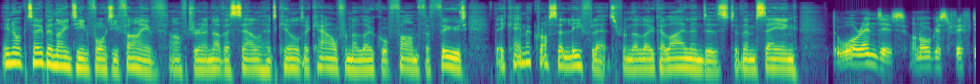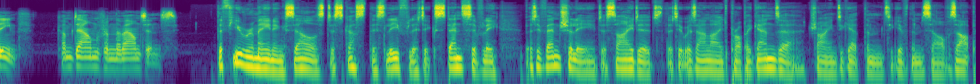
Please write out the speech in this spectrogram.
In October 1945, after another cell had killed a cow from a local farm for food, they came across a leaflet from the local islanders to them saying, The war ended on August 15th. Come down from the mountains. The few remaining cells discussed this leaflet extensively, but eventually decided that it was Allied propaganda trying to get them to give themselves up.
